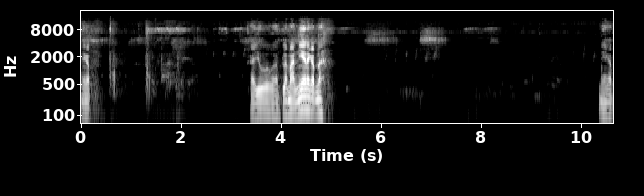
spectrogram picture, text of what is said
นี่ครับก็อยู่ประมาณเนี้ยนะครับนะนี่ครับ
